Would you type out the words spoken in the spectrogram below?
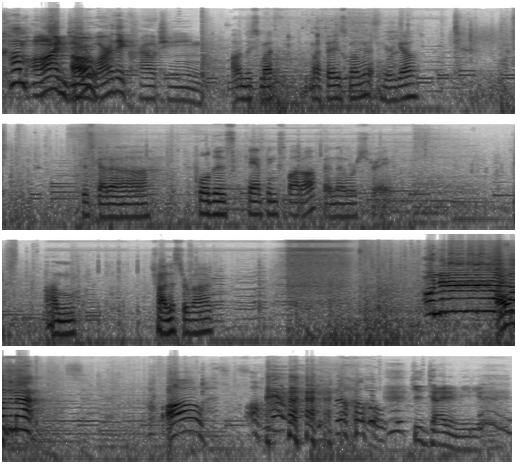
Come on, dude. Oh. Why are they crouching? On this my my phase moment. Here we go. Just gotta pull this camping spot off, and then we're straight. I'm trying to survive. Oh no no no no no no! I Oh, fell off the map. Oh! Oh no! he died immediately.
